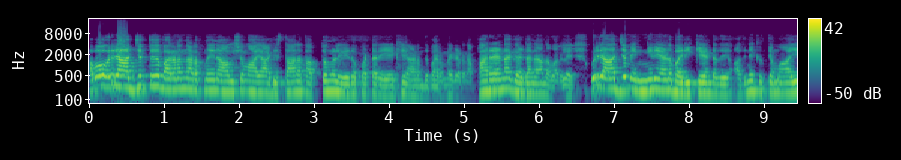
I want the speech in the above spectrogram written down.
അപ്പോൾ ഒരു രാജ്യത്ത് ഭരണം നടത്തുന്നതിന് ആവശ്യമായ അടിസ്ഥാന തത്വങ്ങൾ എഴുതപ്പെട്ട രേഖയാണെന്ത്? ഭരണഘടന. ഭരണഘടന എന്ന് പറയും അല്ലെ? ഒരു രാജ്യം എങ്ങനെയാണ് ഭരിക്കേണ്ടത്? അതിനെ കൃത്യമായി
